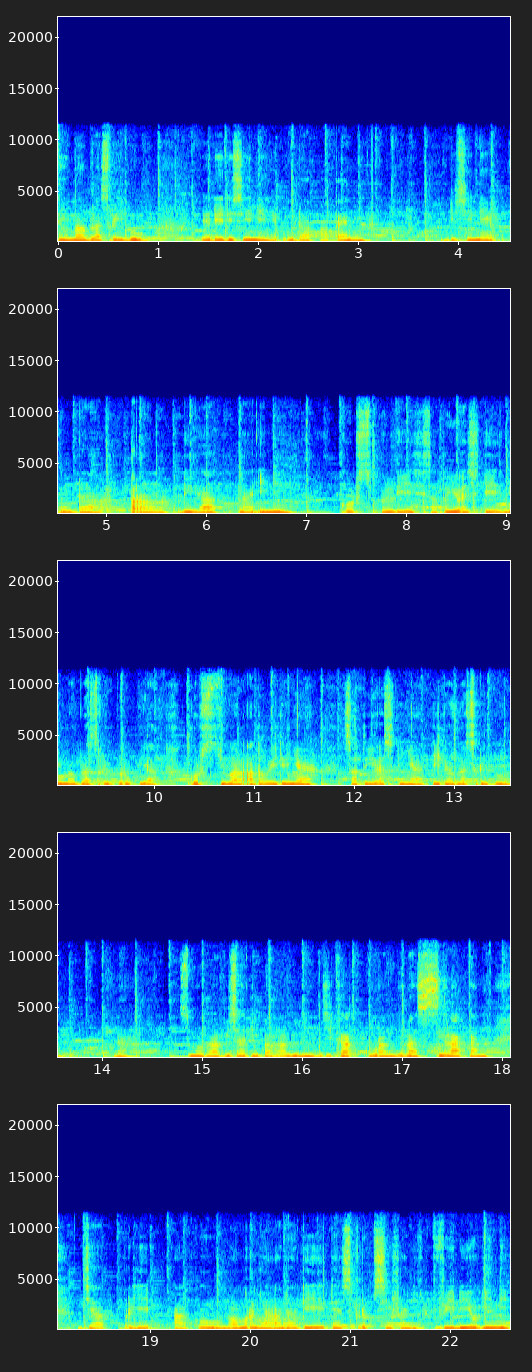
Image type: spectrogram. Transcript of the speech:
15.000 jadi di sini udah paten di sini udah terlihat. Nah ini kurs beli 1 USD 15.000 rupiah. Kurs jual atau WD nya 1 USD nya 13.000 nah semoga bisa dipahami. Jika kurang jelas silahkan japri aku. Nomornya ada di deskripsi video ini.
